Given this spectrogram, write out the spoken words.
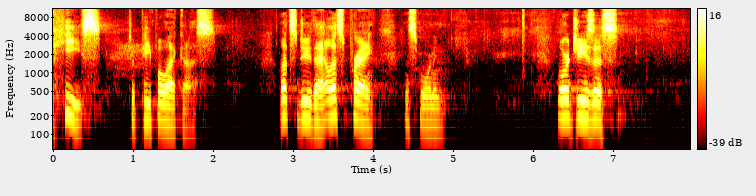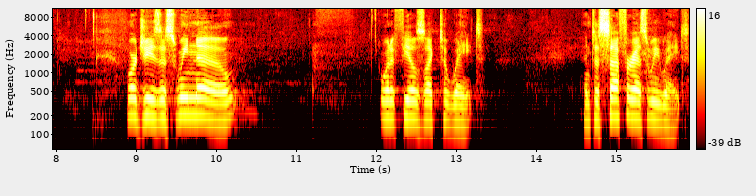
peace to people like us. Let's do that. Let's pray this morning. Lord Jesus, Lord Jesus, we know what it feels like to wait and to suffer as we wait.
